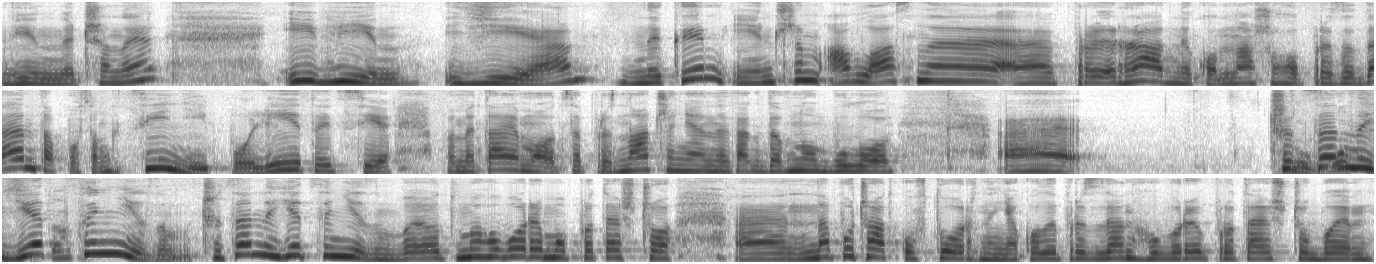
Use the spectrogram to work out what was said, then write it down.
Вінничини. І він є не ким іншим, а власне е, радником нашого президента по санкційній політиці. Пам'ятаємо, це призначення не так давно було. Е, Чи Ну, це в не є так? цинізм? Чи це не є цинізм? От ми говоримо про те, що на початку вторгнення, коли президент говорив про те, щоби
